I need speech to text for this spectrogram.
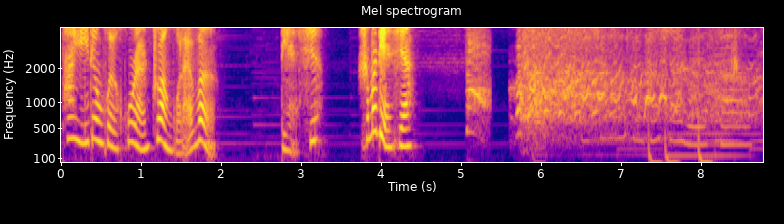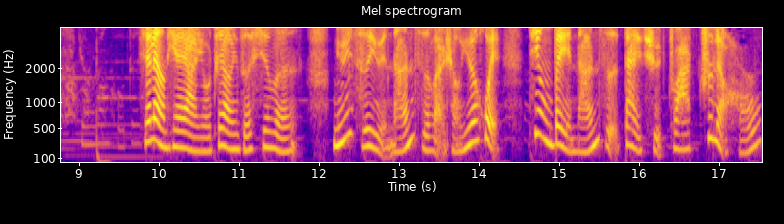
他一定会忽然转过来问：点心？什么点心？前两天呀，有这样一则新闻：女子与男子晚上约会，竟被男子带去抓知了猴。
